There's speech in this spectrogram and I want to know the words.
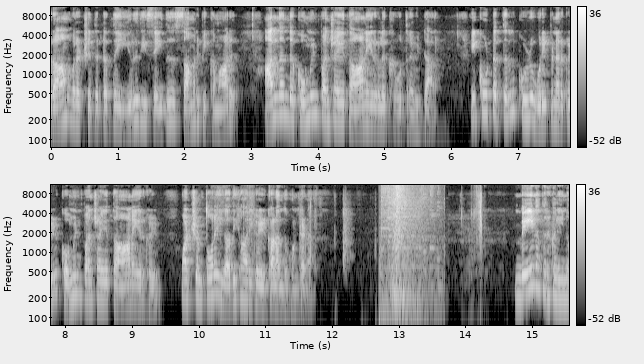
கிராம வளர்ச்சி திட்டத்தை இறுதி செய்து சமர்ப்பிக்குமாறு அந்தந்த கொம்யூன் பஞ்சாயத்து ஆணையர்களுக்கு உத்தரவிட்டார். இக்கூட்டத்தில் குழு உறுப்பினர்கள் கொம்யூன் பஞ்சாயத்து ஆணையர்கள் மற்றும் துறை அதிகாரிகள் கலந்து கொண்டனர். மீனவர்களின்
